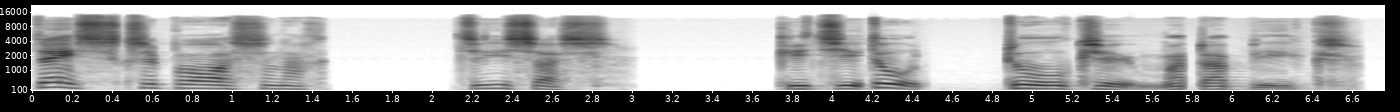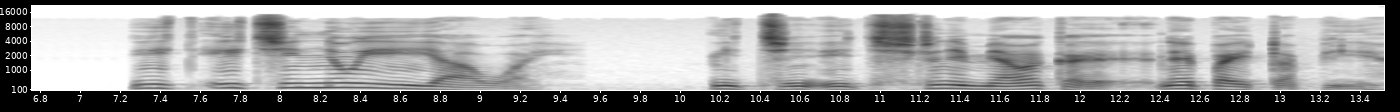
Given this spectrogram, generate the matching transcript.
Teisksi poasana Jesus kitsi tu tuuksi matapiiksi. It itsi nui jauai. Itsi itsi ni miawaka ne paitapi.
